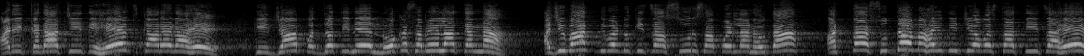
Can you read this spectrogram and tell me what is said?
आणि कदाचित हेच कारण आहे की ज्या पद्धतीने लोकसभेला त्यांना अजिबात निवडणुकीचा सूर सापडला नव्हता आता सुद्धा महायुतीची अवस्था तीच आहे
